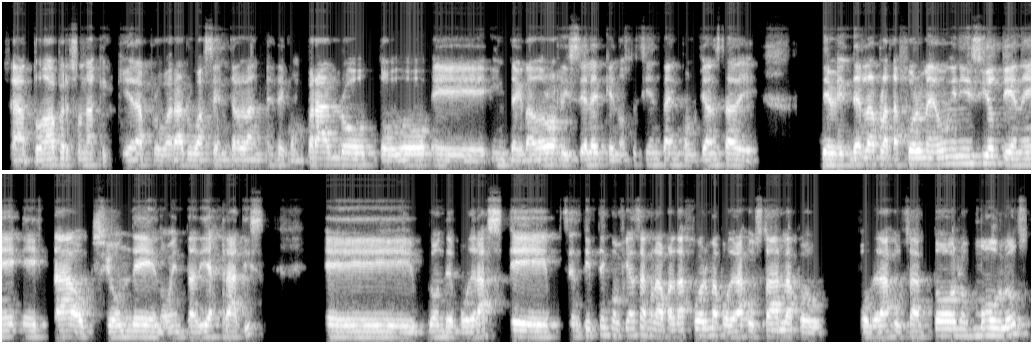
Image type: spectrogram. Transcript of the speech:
O sea, toda persona que quiera probar Aruba Central antes de comprarlo, todo eh, integrador o reseller que no se sienta en confianza de, de vender la plataforma de un inicio, tiene esta opción de 90 días gratis. Eh, donde podrás eh, sentirte en confianza con la plataforma, podrás usarla, podrás usar todos los módulos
